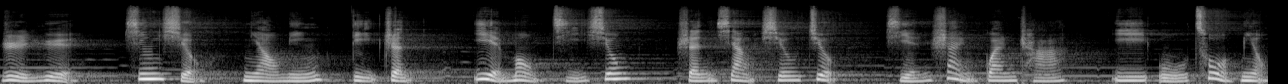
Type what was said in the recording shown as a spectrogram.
日月星宿、鸟鸣、地震、夜梦吉凶、神相修旧，贤善观察，一无错谬。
